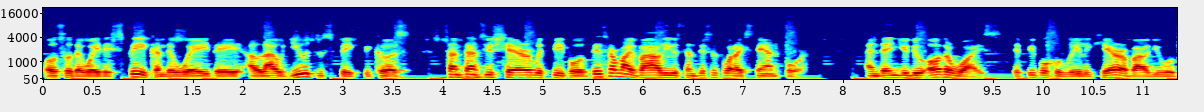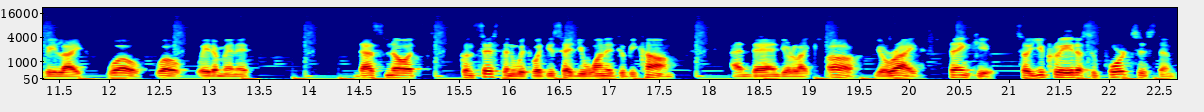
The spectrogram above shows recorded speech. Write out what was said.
also the way they speak and the way they allow you to speak because sometimes you share with people these are my values and this is what i stand for. And then you do otherwise. The people who really care about you will be like whoa whoa wait a minute. That's not consistent with what you said you wanted to become and then you're like oh you're right. Thank you. So you create a support system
